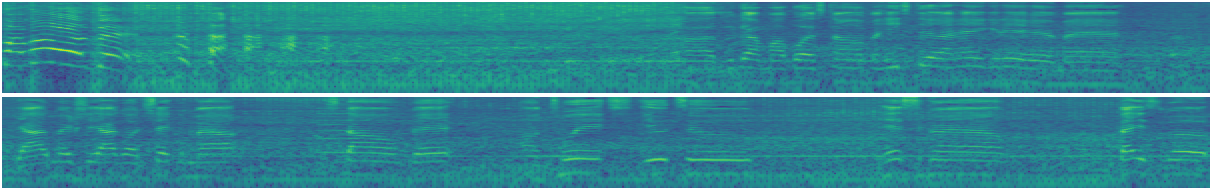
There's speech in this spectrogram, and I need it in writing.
my balls at? uh, we got my boy Stone, but he's still hanging in here, man. Y'all make sure y'all go check him out. Stone Vet on Twitch, YouTube, Instagram, Facebook.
